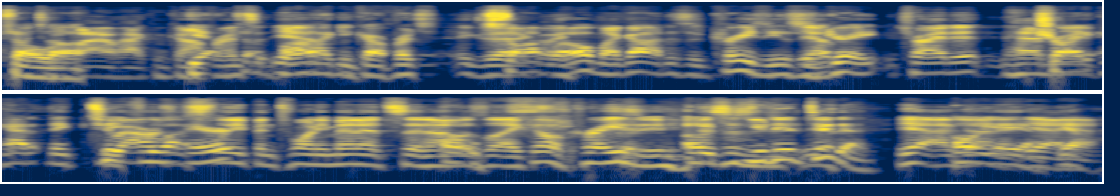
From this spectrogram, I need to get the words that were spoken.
till uh, biohacking conference. Yeah, biohacking conference. Exactly. Saw, oh my god, this is crazy. This Yep. is great. Tried it. Had Tried like it, had it- they- two they hours of here? sleep in 20 minutes, and I was like, oh, crazy. Oh, This is- you did it too then? Yeah, I've oh yeah, it. yeah, yeah, yeah, yeah.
